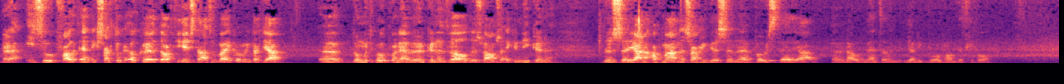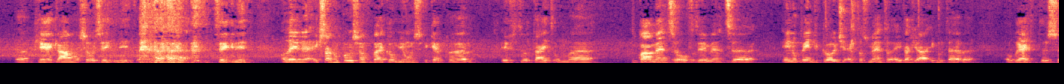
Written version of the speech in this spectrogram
Ja. Ja, iets doe ik fout. En ik zag toch elke dag die resultaten voorbij komen. Ik dacht, ja, eh dat moet ik ook gewoon hebben. Hun kunnen het wel, dus waarom zou ik het niet kunnen? Dus ja, na acht maanden zag ik dus een post, ja, we hebben nou een mentor, Jannik Borgman in dit geval. Eh, geen reclame of zo, zeker niet. zeker niet. Alleen, eh, ik zag een post van voorbij komen, jongens, ik heb eh, eventueel tijd om een paar Oh, mensen of twee mensen één op één te coachen, echt als mentor. Ik dacht, ja, ik moet dat hebben. Oprecht. Dus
